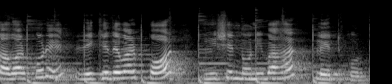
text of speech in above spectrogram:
কভার করে রেখে দেওয়ার পর ইলিশের ননিবাহার প্লেট করব।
